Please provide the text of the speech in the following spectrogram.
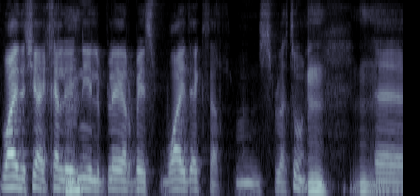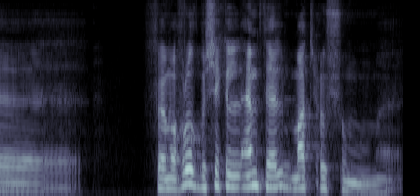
وايد أشياء يخلي. هني ال player base وايد أكثر من Splatoon. آه فمفروض بالشكل الأمثل ما تحوشهم آه،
